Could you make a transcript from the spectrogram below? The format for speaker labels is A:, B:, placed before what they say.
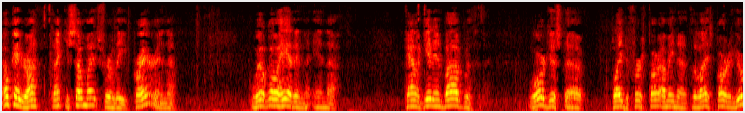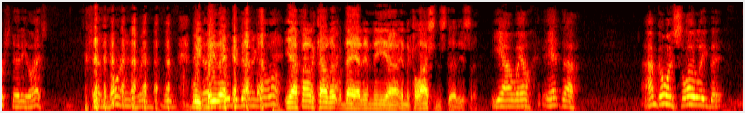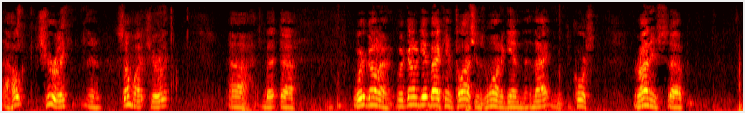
A: Okay, Ron. Thank you so much for the prayer, and uh, we'll go ahead and and uh, kind of get involved with. Or just uh, played the first part. I mean, uh, the last part of your study last Sunday morning. We'd, we'd, be,
B: We'd
A: done,
B: be there.
A: We'd be done and go on.
B: Yeah, I finally caught up with Dad in the uh, in the Colossians study. So
A: Yeah, well, it. Uh, I'm going slowly, but I hope surely, uh, somewhat surely. Uh, but uh, we're gonna we're gonna get back in Colossians one again tonight, and of course, Ronnie's uh,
